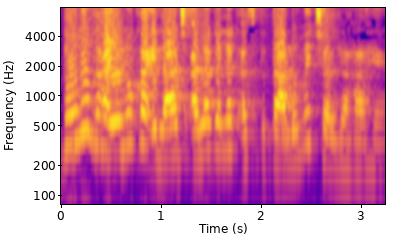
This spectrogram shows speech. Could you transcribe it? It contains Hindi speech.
दोनों घायलों का इलाज अलग अलग अस्पतालों में चल रहा है।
